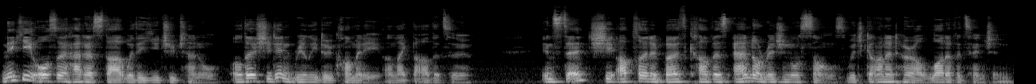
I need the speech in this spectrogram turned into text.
NIKI also had her start with a YouTube channel, although she didn't really do comedy, unlike the other two. Instead, she uploaded both covers and original songs, which garnered her a lot of attention.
